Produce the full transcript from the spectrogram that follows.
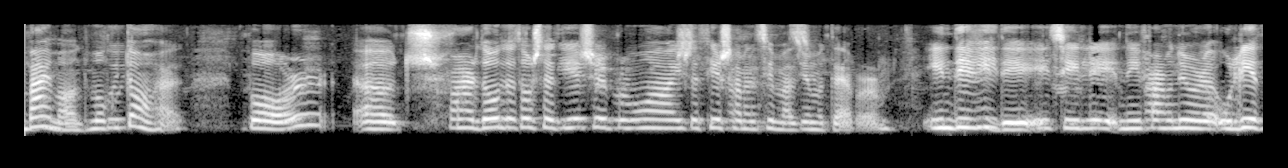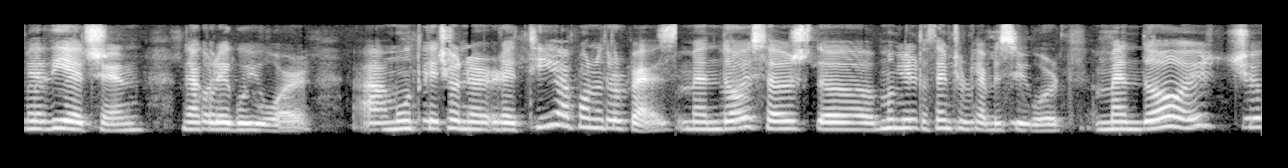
mbaj mend, më kujtohet. Por, çfarë do të thoshte Dhjetëshi për mua ishte thjesht hamendësim asgjë më tepër. Individi i cili në një farë mënyre u lidh me Dhjetëshin nga kolegu juaj, a mund të ketë qenë në Reti apo në Tërpezë? Mendoj se është më mirë të them që nuk jam e sigurt. Mendoj që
